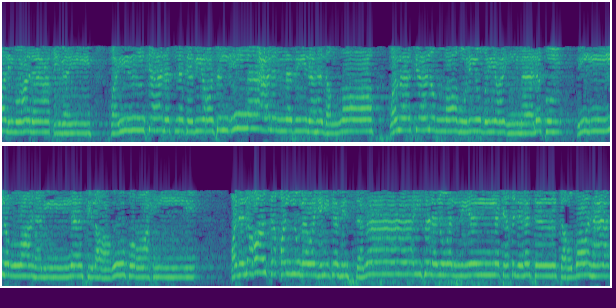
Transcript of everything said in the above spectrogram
تنقلب على عقبيه. وإن كانت لكبيرة إلا على الذين هدى الله. وما كان الله ليضيع إيمانكم. إن الله للناس لعغوف رحيم. قد نرى تقلب وجهك في السماء فلنولينك قبلة ترضاها.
